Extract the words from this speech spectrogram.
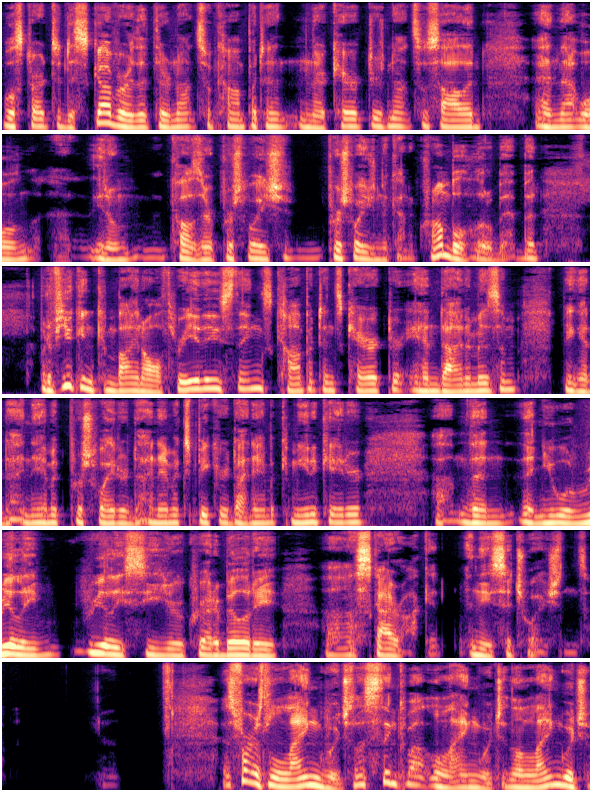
we'll start to discover that they're not so competent and their character's not so solid, and that will, you know, cause their persuasion persuasion to kind of crumble a little bit. But but if you can combine all three of these things, competence, character, and dynamism, being a dynamic persuader, dynamic speaker, dynamic communicator, um, then, then you will really, really see your credibility uh, skyrocket in these situations. As far as language, let's think about language and the language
